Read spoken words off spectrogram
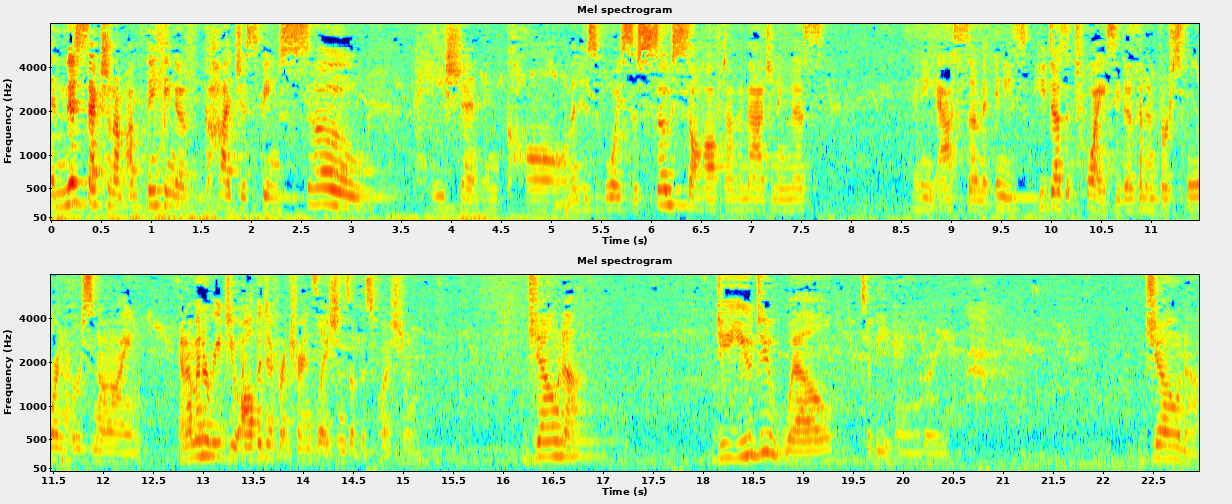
in this section, I'm, I'm thinking of God just being so patient and calm, and his voice is so soft. I'm imagining this. And he asks him, and he's, he does it twice. He does it in verse 4 and verse 9. And I'm going to read you all the different translations of this question. Jonah, do you do well to be angry? Jonah,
